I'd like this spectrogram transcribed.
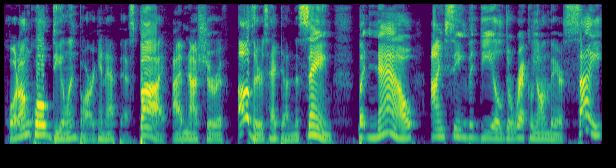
quote unquote deal and bargain at Best Buy. I'm not sure if others had done the same, but now I'm seeing the deal directly on their site,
